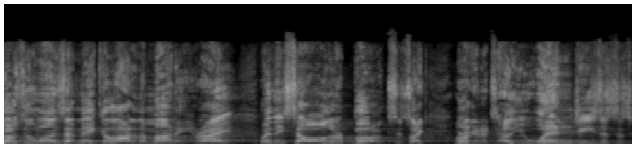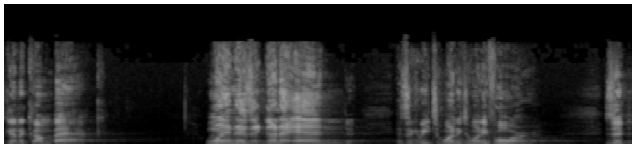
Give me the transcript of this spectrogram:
Those are the ones that make a lot of the money, right? When they sell all their books, it's like, we're gonna tell you when Jesus is gonna come back. When is it gonna end? Is it gonna be 2024? Is it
